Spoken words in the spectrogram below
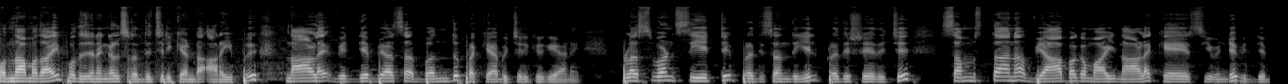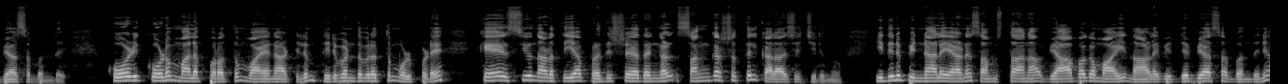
ഒന്നാമതായി പൊതുജനങ്ങൾ ശ്രദ്ധിച്ചിരിക്കേണ്ട അറിയിപ്പ്. നാളെ വിദ്യാഭ്യാസ ബന്ദ് പ്രഖ്യാപിച്ചിരിക്കുകയാണ്. പ്ലസ് വൺ സീറ്റ് പ്രതിസന്ധിയിൽ പ്രതിഷേധിച്ച് സംസ്ഥാന വ്യാപകമായി നാളെ കെ എസ് യുവിന്റെ വിദ്യാഭ്യാസ ബന്ദ്. കോഴിക്കോടും മലപ്പുറത്തും വയനാട്ടിലും തിരുവനന്തപുരത്തും ഉൾപ്പെടെ കെ എസ് യു നടത്തിയ പ്രതിഷേധങ്ങൾ സംഘർഷത്തിൽ കലാശിച്ചിരുന്നു. ഇതിനു പിന്നാലെയാണ് സംസ്ഥാന വ്യാപകമായി നാളെ വിദ്യാഭ്യാസ ബന്ദിന്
